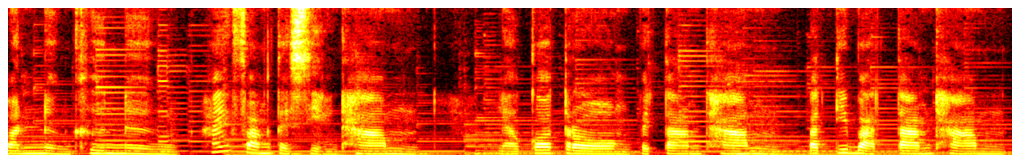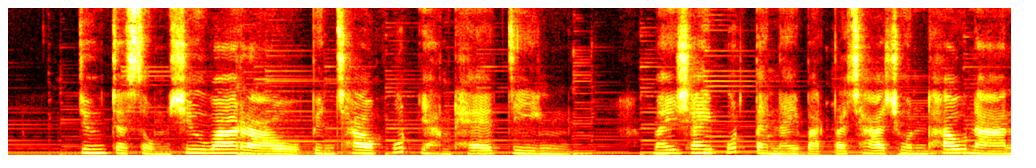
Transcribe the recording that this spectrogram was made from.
วันหนึ่งคืนหนึ่งให้ฟังแต่เสียงธรรม แล้วก็ตรองไปตามธรรม ปฏิบัติตามธรรม จึงจะสมชื่อว่าเราเป็นชาวพุทธอย่างแท้จริง ไม่ใช่พุทธแต่ในบัตรประชาชนเท่านั้น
